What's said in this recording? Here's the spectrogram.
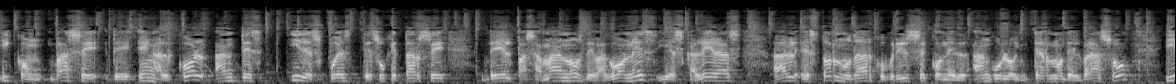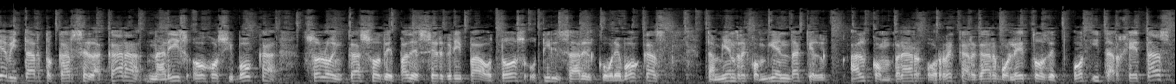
y con base de en alcohol antes y después de sujetarse del pasamanos de vagones y escaleras, al estornudar cubrirse con el ángulo interno del brazo y evitar tocarse la cara, nariz, ojos y boca, solo en caso de padecer gripa o tos, utilizar el cubrebocas. También recomienda que al comprar o recargar boletos y tarjetas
